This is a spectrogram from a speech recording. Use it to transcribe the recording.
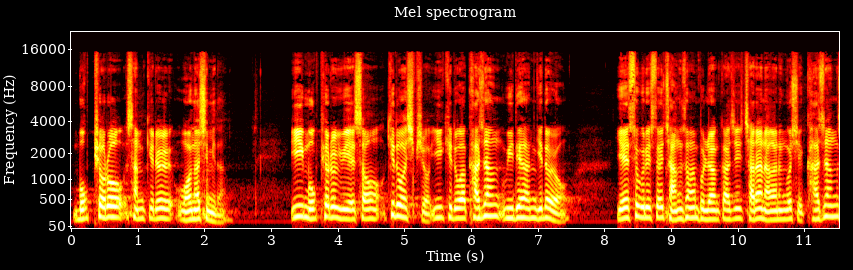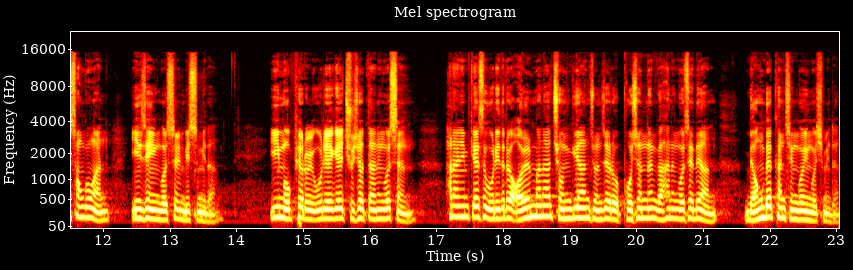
목표로 삼기를 원하십니다. 이 목표를 위해서 기도하십시오. 이 기도가 가장 위대한 기도요. 예수 그리스도의 장성한 분량까지 자라나가는 것이 가장 성공한 인생인 것을 믿습니다. 이 목표를 우리에게 주셨다는 것은 하나님께서 우리들을 얼마나 존귀한 존재로 보셨는가 하는 것에 대한 명백한 증거인 것입니다.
